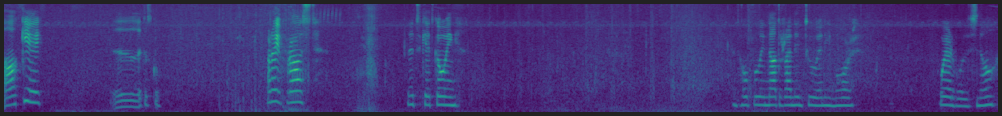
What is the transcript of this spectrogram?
Okay. Uh, let us go. Alright, Frost. Let's get going. And hopefully not run into any more werewolves, no?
